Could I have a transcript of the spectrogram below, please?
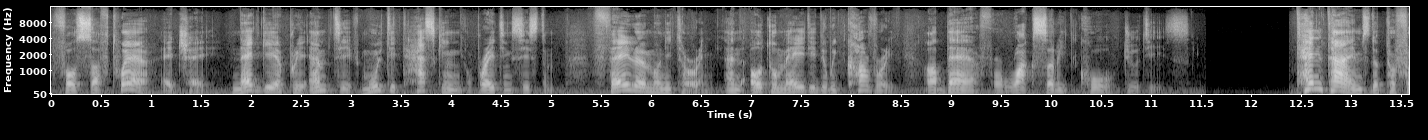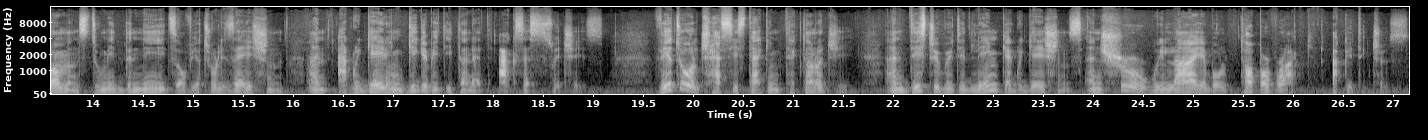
For software HA, Netgear preemptive multitasking operating system, failure monitoring, and automated recovery are there for rock-solid core duties. 10 times the performance to meet the needs of virtualization and aggregating gigabit Ethernet access switches. Virtual chassis stacking technology and distributed link aggregations ensure reliable top-of-rack architectures.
